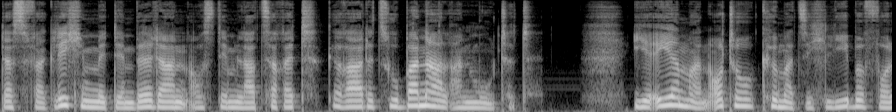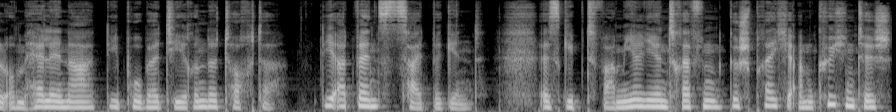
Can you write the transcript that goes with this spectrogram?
das verglichen mit den Bildern aus dem Lazarett geradezu banal anmutet. Ihr Ehemann Otto kümmert sich liebevoll um Helena, die pubertierende Tochter. Die Adventszeit beginnt. Es gibt Familientreffen, Gespräche am Küchentisch,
